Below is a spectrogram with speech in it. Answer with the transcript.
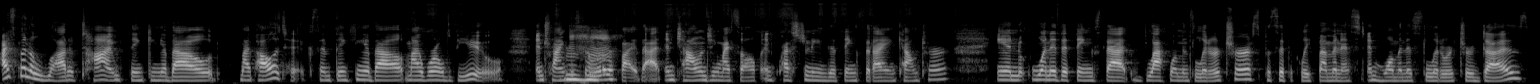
i spend a lot of time thinking about my politics and thinking about my worldview and trying to mm-hmm. solidify that and challenging myself and questioning the things that I encounter. And one of the things that Black women's literature, specifically feminist and womanist literature, does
